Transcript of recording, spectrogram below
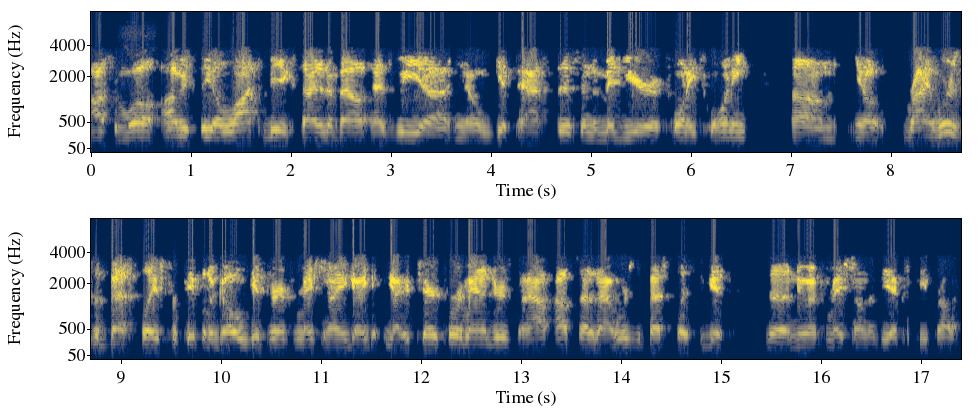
Awesome. Well, obviously, a lot to be excited about as we uh, you know get past this in the mid year of 2020. Um, you know, Brian, where's the best place for people to go get their information? Now, you got, you got your territory managers, but out, outside of that, where's the best place to get the new information on the VXP product?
